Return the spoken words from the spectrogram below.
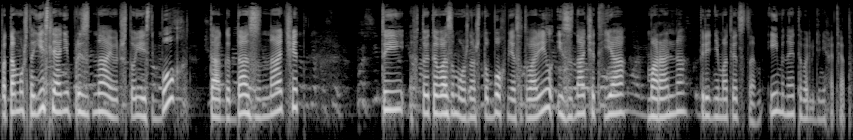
Потому что если они признают, что есть Бог, тогда значит, ты, что это возможно, что Бог меня сотворил, и значит, я морально перед Ним ответственным. И именно этого люди не хотят.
